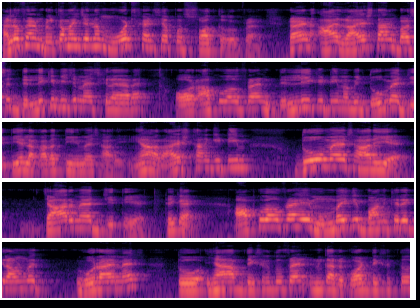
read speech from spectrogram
Hello friend welcome my channel मोट फ्रेंड से आपका स्वागत करो फ्रेंड फ्रेंड आज राजस्थान वर्सेस दिल्ली के बीच मैच खेला जा रहा है और आपको फ्रेंड दिल्ली की टीम अभी दो मैच जीती है, लगातार तीन मैच हारी है। यहाँ राजस्थान की टीम दो मैच हारी है, चार मैच जीती है, ठीक है? आपको बताओ फ्रेंड ये मुंबई के बानखेरे ग्राउंड में हो रहा है मैच तो यहाँ आप देख सकते हो फ्रेंड इनका रिकॉर्ड देख सकते हो,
